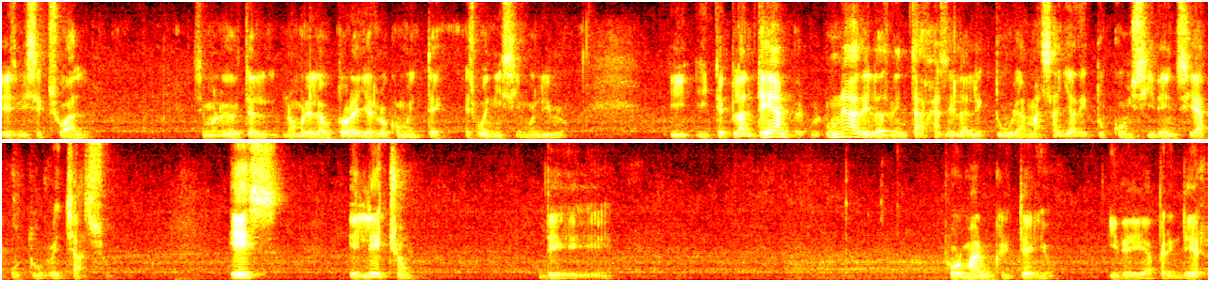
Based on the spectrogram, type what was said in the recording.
es bisexual. Se me olvidó el nombre del autor, ayer lo comenté. Es buenísimo el libro. Y, y, te plantean una de las ventajas de la lectura, más allá de tu coincidencia o tu rechazo, es el hecho de formar un criterio y de aprender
